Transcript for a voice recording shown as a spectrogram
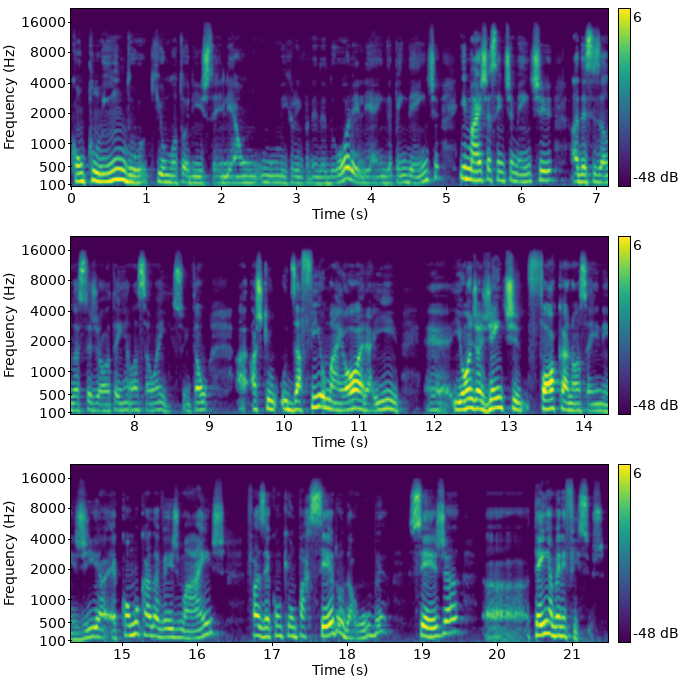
concluindo que o motorista ele é um, um, microempreendedor, ele é independente e mais recentemente a decisão do STJ em relação a isso. Então a, acho que o, o, desafio maior aí é, e onde a gente foca a nossa energia é como cada vez mais fazer com que um parceiro da Uber seja uh, tenha benefícios.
